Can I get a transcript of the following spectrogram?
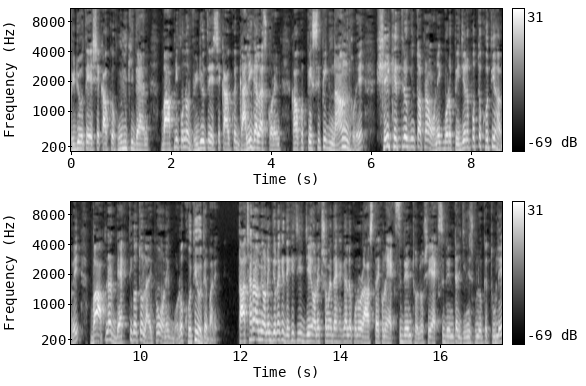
ভিডিওতে এসে কাউকে হুমকি দেন বা আপনি কোনো ভিডিওতে এসে কাউকে গালিগালাজ করেন, কাউকে স্পেসিফিক নাম ধরে, সেই ক্ষেত্রেও কিন্তু আপনার অনেক বড় পেজের ওপর তো ক্ষতি হবে বা আপনার ব্যক্তিগত লাইফেও অনেক বড় ক্ষতি হতে পারে। তাছাড়া আমি অনেকজনকে দেখেছি যে অনেক সময় দেখা গেল কোনো রাস্তায় কোনো অ্যাক্সিডেন্ট হলো, সেই অ্যাক্সিডেন্টাল জিনিসগুলোকে তুলে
